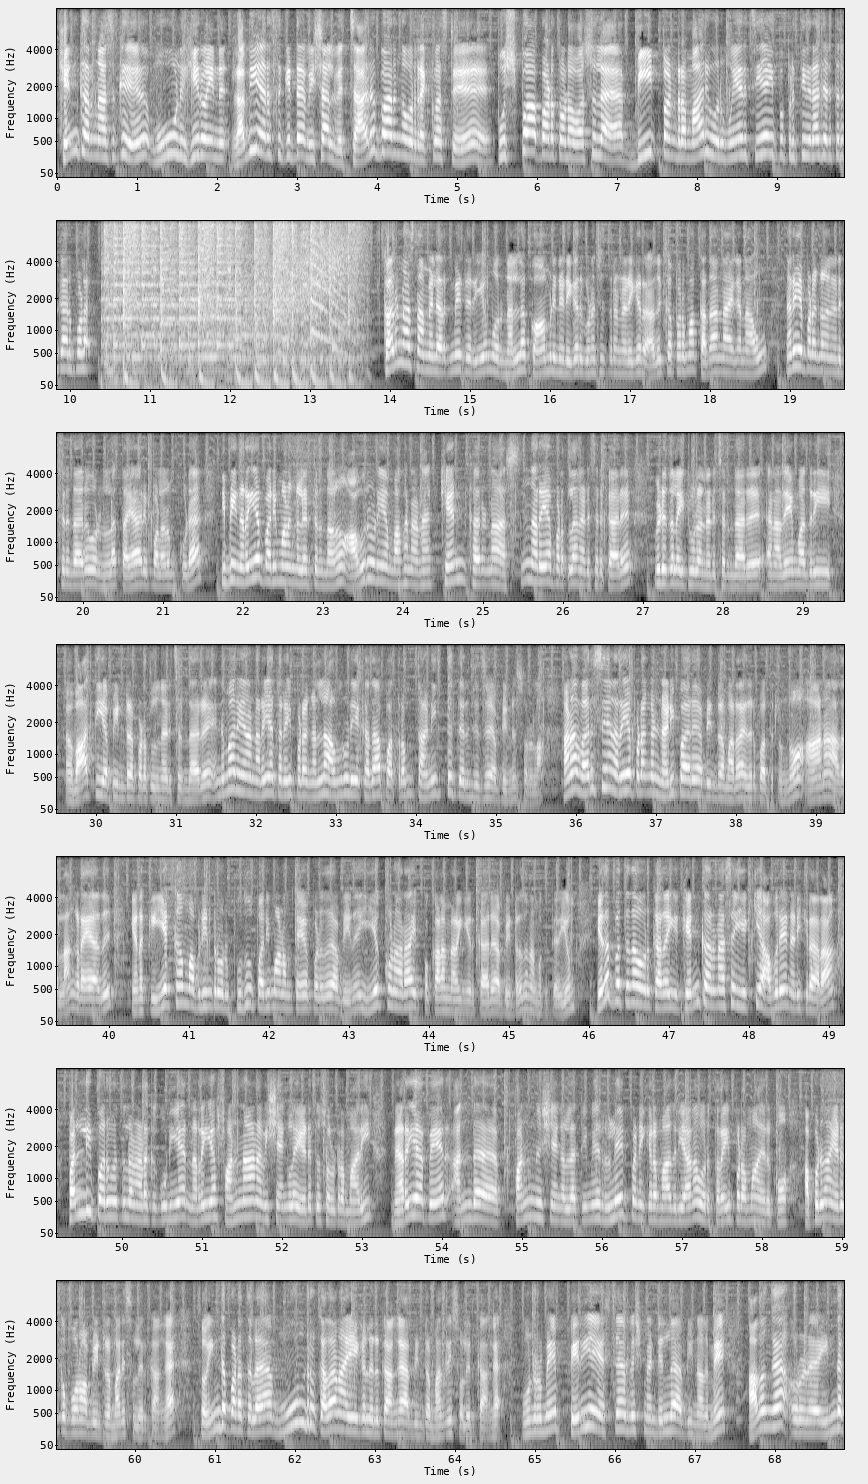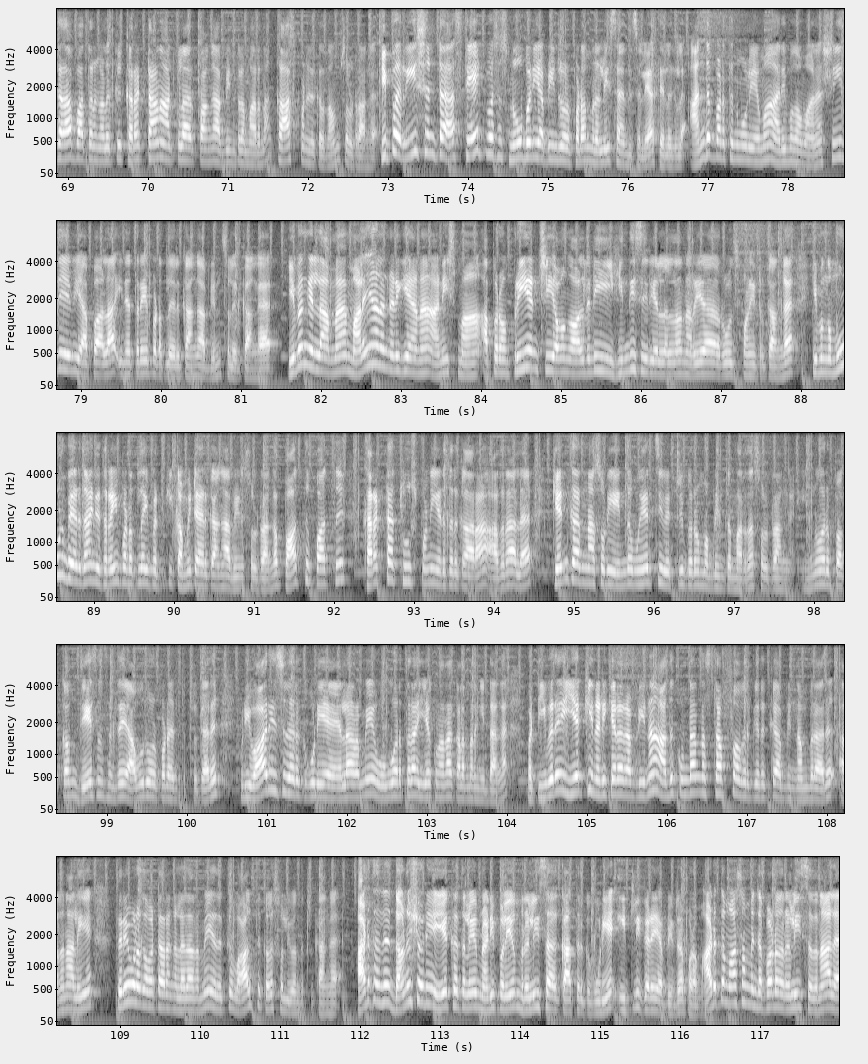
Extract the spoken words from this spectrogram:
Ken கருணாஸுக்கு மூணு heroine Ravi அரசு கிட்ட விஷால் வச்சாரு பாருங்க ஒரு ரெக்வஸ்ட் புஷ்பா படத்தோட வசூல பீட் பண்ற மாதிரி ஒரு முயற்சியை இப்ப பிருத்திவிராஜ் எடுத்திருக்காரு போல. கருணாஸ் நம்ம எல்லாருக்குமே தெரியும் ஒரு நல்ல காமெடி நடிகர் குணச்சித்திர நடிகர் அதுக்கப்புறமா கதாநாயகனாகவும் நிறைய படங்களை நடித்திருந்தார் ஒரு நல்ல தயாரிப்பாளரும் கூட. இப்படி நிறைய பரிமாணங்கள் எடுத்திருந்தாலும் அவருடைய மகனான கென் கருணாஸ் நிறைய படத்தில் நடிச்சிருக்காரு. விடுதலை டூவில் நடிச்சிருந்தாரு. அண்ட் அதே மாதிரி வாத்தி அப்படின்ற படத்தில் நடிச்சிருந்தாரு. இந்த மாதிரியான நிறைய திரைப்படங்கள்ல அவருடைய கதாபாத்திரம் தனித்து தெரிஞ்சிச்சு அப்படின்னு சொல்லலாம். ஆனால் வரிசையாக நிறைய படங்கள் நடிப்பார் அப்படின்ற மாதிரி தான் எதிர்பார்த்துட்டு இருந்தோம். ஆனால் அதெல்லாம் கிடையாது. எனக்கு இயக்கம் அப்படின்ற ஒரு புது பரிமாணம் தேவைப்படுது அப்படின்னு இயக்குனராக இப்போ களம் இறங்கியிருக்காரு அப்படின்றது நமக்கு தெரியும். எதை பற்றின ஒரு கதை கென் கருணாசை இயக்கி அவரே நடிக்கிறாரா? பள்ளி பருவத்தில் நடக்கக்கூடிய நிறைய ஃபன்னான விஷயங்களை எடுத்து சொல்கிற மாதிரி நிறைய பேர் அந்த ஃபன் விஷயங்கள் எல்லாத்தையுமே ரிலேட் பண்ணிக்கிற மாதிரியான ஒரு திரைப்படமாக இருக்கும். அப்படி தான் எடுக்க போகிறோம் அப்படின்ற மாதிரி சொல்லியிருக்காங்க. ஸோ இந்த படத்தில் மூன்று கதாநாயகிகள் இருக்காங்க அப்படின்ற மாதிரி சொல்லியிருக்காங்க. மூன்றுமே பெரிய எஸ்டாப்ளிஷ்மெண்ட் இல்லை அப்படின்னாலுமே அவங்க ஒரு இந்த கதாபாத்திரங்களுக்கு கரெக்டான ஆட்களாக இருப்பாங்க அப்படின்ற மாதிரி தான் காஸ்ட் பண்ணியிருக்கிறதாவும் சொல்கிறாங்க இப்போ ரீசெண்டாக ஸ்டேட் வர்சஸ் நோபடி அப்படின்ற ஒரு படம் ரிலீஸ் ஆயிருந்துச்சு இல்லையா தெலுங்குல. அந்த படத்தின் மூலியமா அறிமுகமான ஸ்ரீதேவி அப்பாலா இந்த திரைப்படத்தில் இருக்காங்க அப்படின்னு சொல்லியிருக்காங்க. இவங்க இல்லாமல் மலையாள நடிகையான அனிஷ்மா அப்புறம் பிரியன்ஷி அவங்க ஆல்ரெடி ஹிந்தி சீரியல் எல்லாம் நிறைய ரோல்ஸ் பண்ணிட்டு இருக்காங்க. இவங்க மூணு பேர் தான் இந்த திரைப்படத்தில் இப்போதைக்கு கமிட் ஆயிருக்காங்க அப்படின்னு சொல்றாங்க. பார்த்து பார்த்து கரெக்டாக சூஸ் பண்ணி எடுத்திருக்காராம் அதனால கென் கருணாஸுடைய இந்த முயற்சி வெற்றி பெறும் அப்படின்ற மாதிரி தான் சொல்றாங்க. இன்னொரு பக்கம் ஜேசன் சஞ்சய் அவர் ஒரு படம் எடுத்துட்டு இருக்காரு. இப்படி வாரிசில் இருக்கக்கூடிய எல்லாருமே ஒவ்வொருத்தராக இயக்குனராக தொடங்கிட்டாங்க பட் இவரே இயக்கி நடிக்கிறார் அப்படின்னா அதுக்கு உண்டான ஸ்டஃப் அவருக்கு இருக்கு அப்படின்னு நம்புறாரு. அதனாலேயே திரையுலக வட்டாரங்கள் எல்லாருமே இதுக்கு வாழ்த்துக்களை சொல்லி வந்துட்டு இருக்காங்க அடுத்தது தனுஷோடைய இயக்கத்திலையும் நடிப்பிலையும் ரிலீஸ் ஆக காத்திருக்கக்கூடிய இட்லி கடை அப்படின்ற படம். அடுத்த மாதம் இந்த படம் ரிலீஸ் அதனால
